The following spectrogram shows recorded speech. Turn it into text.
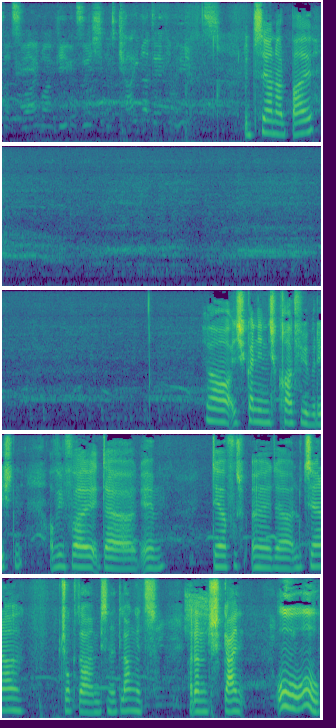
Da zwei Mann gegen sich und keiner, der ihm hilft. Luzern hat Ball. Ja, ich kann dir nicht gerade viel berichten. Auf jeden Fall, der, ähm, der, Fuß, äh, der Luzerner joggt da ein bisschen entlang. Jetzt hat er nicht gar nicht. Oh, oh,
